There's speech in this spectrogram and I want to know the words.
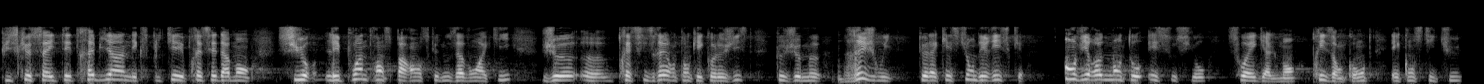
puisque ça a été très bien expliqué précédemment sur les points de transparence que nous avons acquis. Je euh, préciserai en tant qu'écologiste que je me réjouis que la question des risques environnementaux et sociaux soient également pris en compte et constituent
